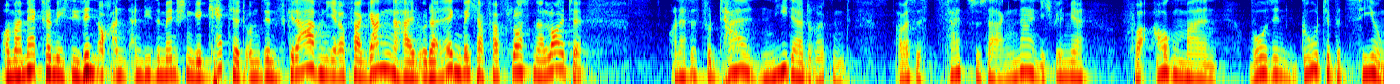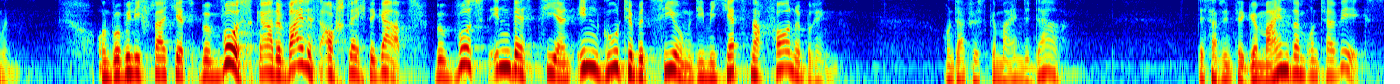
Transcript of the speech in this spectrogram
und man merkt förmlich, sie sind noch an, an diese Menschen gekettet und sind Sklaven ihrer Vergangenheit oder irgendwelcher verflossener Leute. Und das ist total niederdrückend. Aber es ist Zeit zu sagen, nein, ich will mir vor Augen malen, wo sind gute Beziehungen? Und wo will ich vielleicht jetzt bewusst, gerade weil es auch schlechte gab, bewusst investieren in gute Beziehungen, die mich jetzt nach vorne bringen? Und dafür ist Gemeinde da. Deshalb sind wir gemeinsam unterwegs.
